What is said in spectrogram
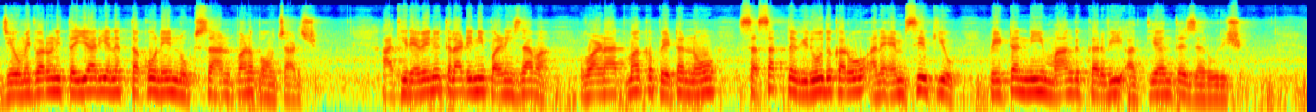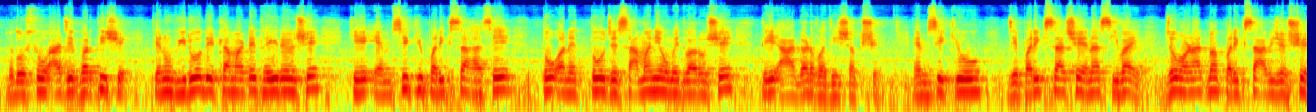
જે ઉમેદવારોની તૈયારી અને તકોને નુકસાન પણ પહોંચાડશે. આથી રેવન્યુ તલાટીની પરીક્ષામાં વર્ણાત્મક પેટર્નનો સશક્ત વિરોધ કરવો અને એમસીક્યુ પેટર્નની માંગ કરવી અત્યંત જરૂરી છે. તો દોસ્તો, આ જે ભરતી છે, તેનો વિરોધ એટલા માટે થઈ રહ્યો છે કે એમસીક્યુ પરીક્ષા હશે તો અને તો જે સામાન્ય ઉમેદવારો છે તે આગળ વધી શકશે. એમસીક્યુ જે પરીક્ષા છે એના સિવાય જો વર્ણાત્મક પરીક્ષા આવી જશે,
